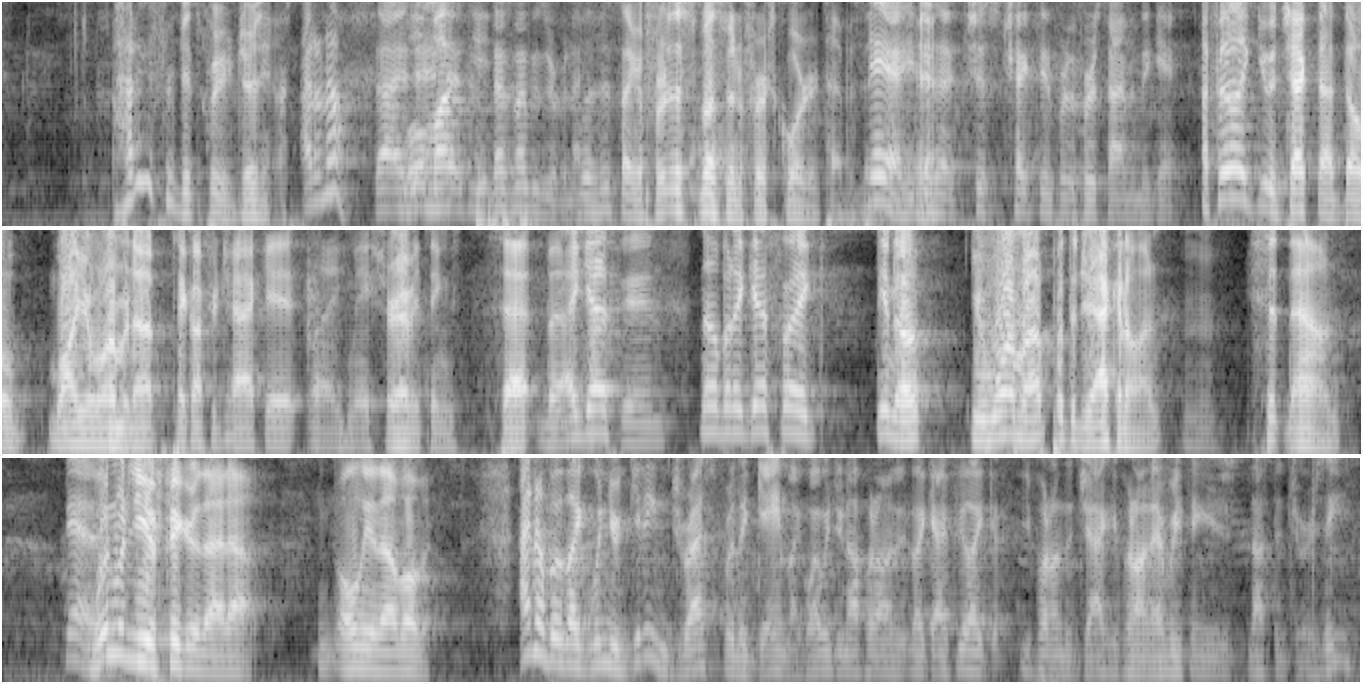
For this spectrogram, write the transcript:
How do you forget to put your jersey on? I don't know. That, Well, my- that's, that's my loser of the night. Was this like a first? This must have been a first quarter type of thing. Yeah, yeah, he just had just checked in for the first time in the game. I feel like you would check that though while you're warming up. Take off your jacket, like make sure everything's set. But I guess in. no. But I guess like you know, you warm up with the jacket on, you sit down. Yeah. When would you figure that out? Only in that moment. I know, but like when you're getting dressed for the game, like why would you not put on? Like I feel like you put on the jacket, you put on everything, you just not the jersey.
